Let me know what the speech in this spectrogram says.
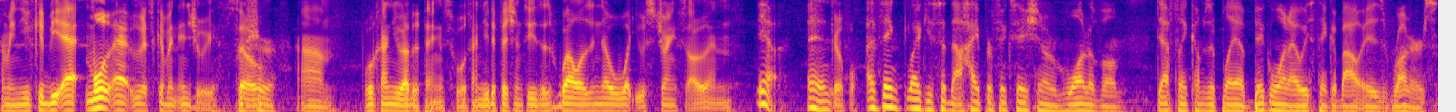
I mean you could be at more at risk of an injury. So sure. um, work on your other things, work on your deficiencies as well as know what your strengths are and Yeah, and Go for. I think, like you said, that hyperfixation on one of them definitely comes to play. A big one I always think about is runners,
